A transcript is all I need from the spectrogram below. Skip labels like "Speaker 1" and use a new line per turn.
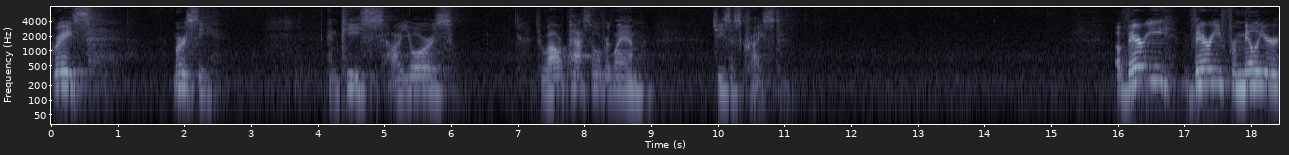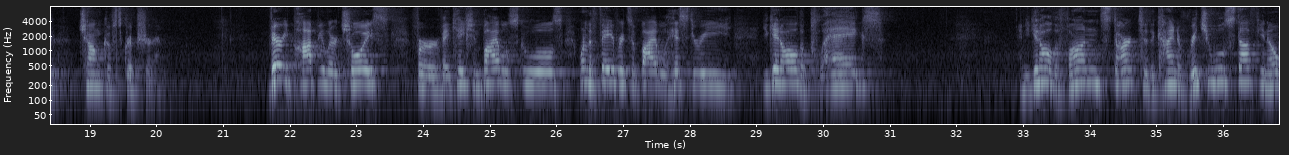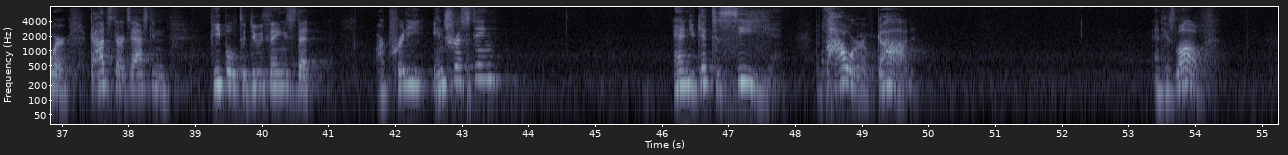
Grace, mercy, and peace are yours through our Passover lamb, Jesus Christ. A very, very familiar chunk of Scripture. Very popular choice for vacation Bible schools, one of the favorites of Bible history. You get all the plagues, and you get all the fun start to the kind of ritual stuff, you know, where God starts asking people to do things that are pretty interesting. And you get to see the power of God and his love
